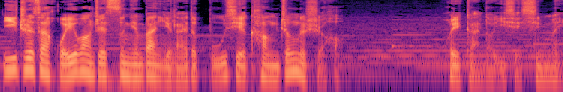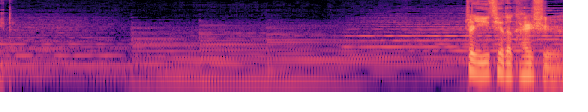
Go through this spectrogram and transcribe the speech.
伊织在回望这四年半以来的不懈抗争的时候，会感到一些欣慰的。这一切的开始，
